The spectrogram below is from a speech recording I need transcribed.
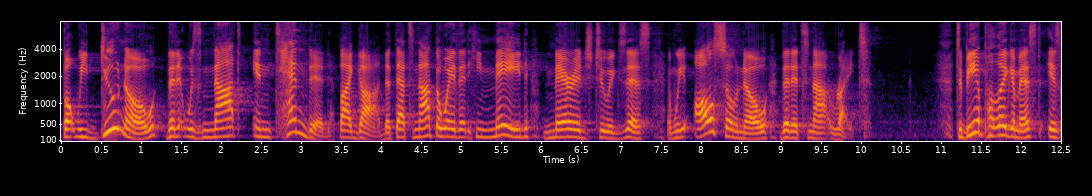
But we do know that it was not intended by God, that that's not the way that He made marriage to exist. And we also know that it's not right. To be a polygamist is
